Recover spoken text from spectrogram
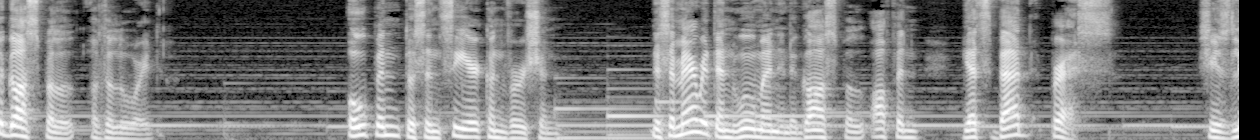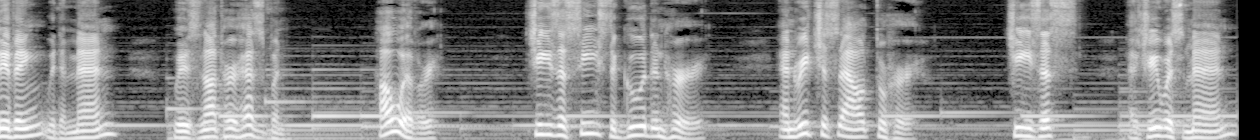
The Gospel of the Lord open to sincere conversion. The Samaritan woman in the Gospel often gets bad press. She is living with a man who is not her husband. However, Jesus sees the good in her and reaches out to her. Jesus, a Jewish man,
